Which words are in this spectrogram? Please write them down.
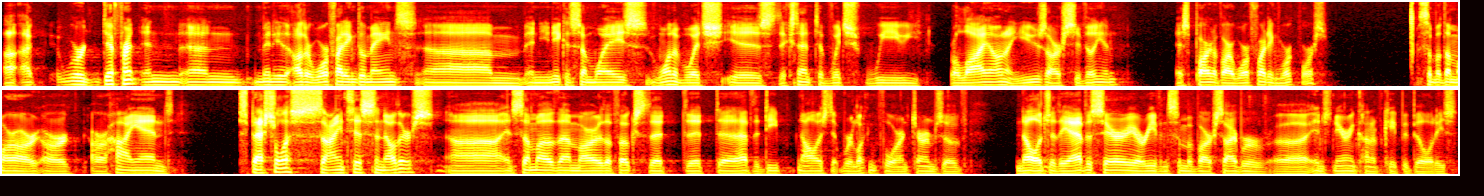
Uh, we're different in, in many other warfighting domains um, and unique in some ways, one of which is the extent of which we rely on and use our civilian as part of our warfighting workforce. Some of them are our, our, our high end specialists, scientists, and others, uh, and some of them are the folks that, that uh, have the deep knowledge that we're looking for in terms of knowledge of the adversary or even some of our cyber uh, engineering kind of capabilities.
